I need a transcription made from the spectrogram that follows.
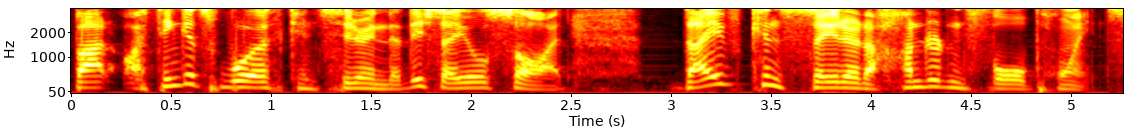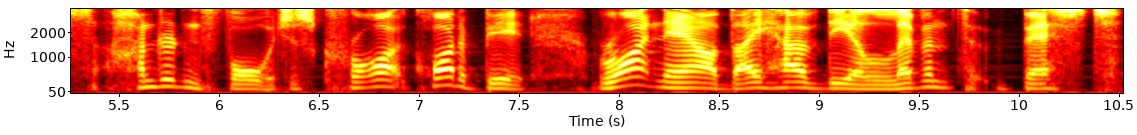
But I think it's worth considering that this Eels side, they've conceded 104 points, 104, which is quite quite a bit. Right now, they have the 11th best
